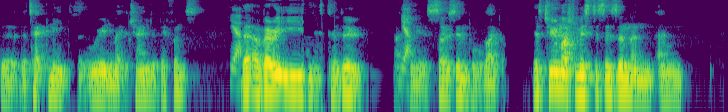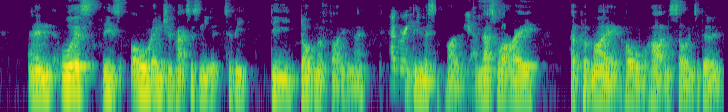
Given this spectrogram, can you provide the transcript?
the the techniques that really make the change, the difference, Yeah. that are very easy to do. Yeah. Actually, it's so simple. Like there's too much mysticism and and and then all this these old ancient practices needed to be de-dogmified, you know, Agreed. demystified, Yes. and that's what I have put my whole heart and soul into doing.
